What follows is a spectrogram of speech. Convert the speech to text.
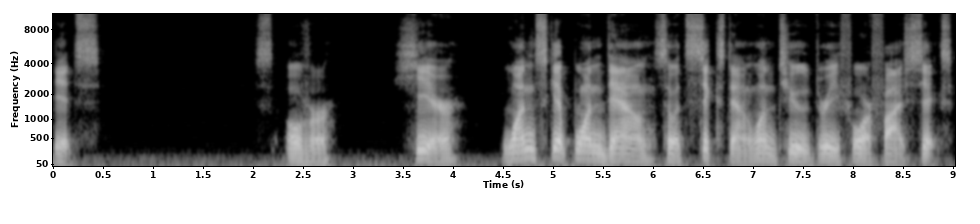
it's over here one skip, one down, so it's six down. One, two, three, four, five, six.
